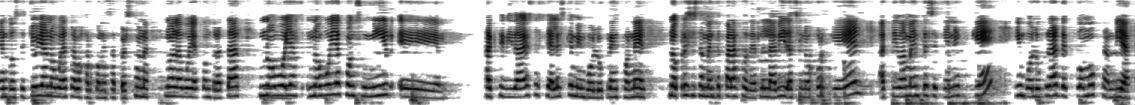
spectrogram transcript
Entonces yo ya no voy a trabajar con esa persona, no la voy a contratar, no voy a, no voy a consumir eh, actividades sociales que me involucren con él, no precisamente para joderle la vida, sino porque él activamente se tiene que involucrar de cómo cambiar.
